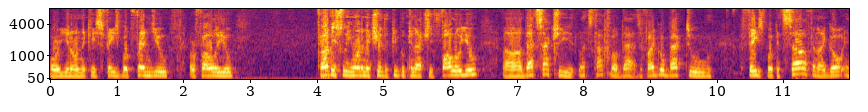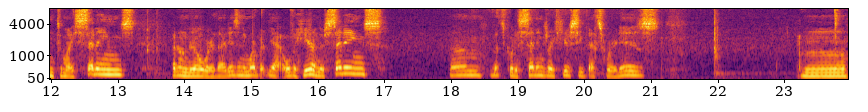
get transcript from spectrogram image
or, you know, in the case of Facebook, friend you or follow you. Obviously, you want to make sure that people can actually follow you. Uh, that's actually, let's talk about that. If I go back to Facebook itself and I go into my settings, I don't know where that is anymore, but yeah, over here under settings, um, let's go to settings right here, see if that's where it is. Mm.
